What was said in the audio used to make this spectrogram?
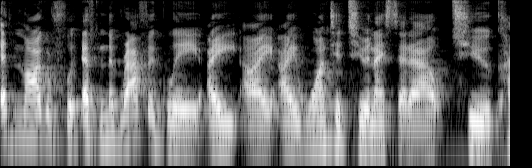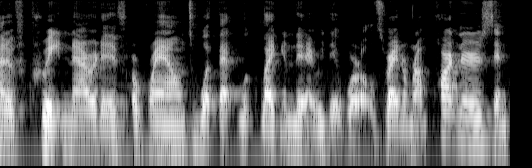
ethnographically, ethnographically I, I, I wanted to and I set out to kind of create narrative around what that looked like in their everyday worlds, right? Around partners and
